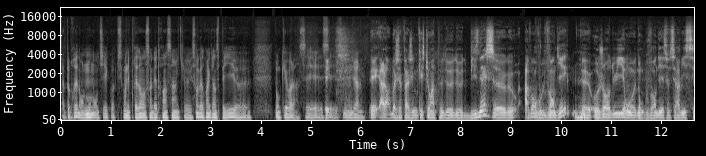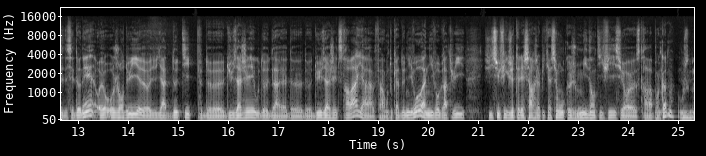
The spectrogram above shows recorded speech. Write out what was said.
à peu près dans le monde entier, quoi, puisqu'on est présent dans 185, 195 euh, pays. Euh, donc voilà, c'est mondial. Et alors, moi, j'ai une question un peu de, business. avant, vous le vendiez. Mhm. Aujourd'hui, donc vous vendiez ce service, ces, ces données. Aujourd'hui, il y a deux types d'usagers ou d'usagers de, de, de, Strava. enfin, en tout cas, deux niveaux. Un niveau gratuit il suffit que je télécharge l'application ou que je m'identifie sur euh, strava.com. Mhm.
